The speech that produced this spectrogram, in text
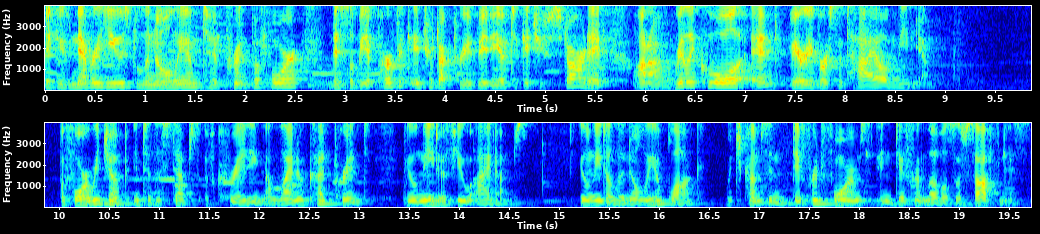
If you've never used linoleum to print before, this will be a perfect introductory video to get you started on a really cool and very versatile medium. Before we jump into the steps of creating a lino cut print, you'll need a few items. You'll need a linoleum block, which comes in different forms and different levels of softness.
